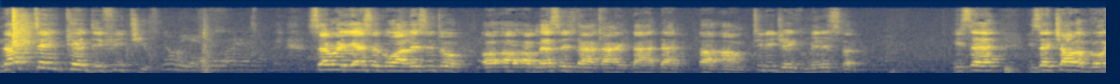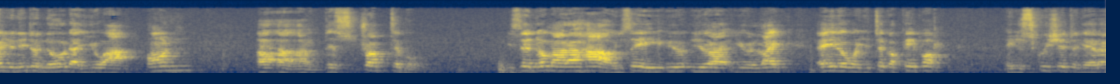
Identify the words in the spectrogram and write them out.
nothing can defeat you. Oh, yes. Several years ago, I listened to a, a, a message that that, that, that uh, um, T.D. Jakes ministered. He said, he said, child of God, you need to know that you are undestructible. He said, no matter how. You say you, you are you like, you know, when you take a paper and you squish it together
